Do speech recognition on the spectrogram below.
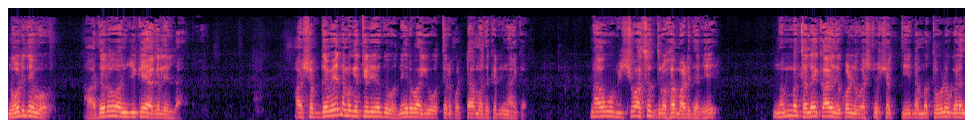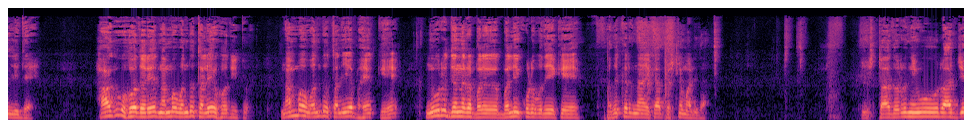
ನೋಡಿದೆವು, ಆದರೂ ಅಂಜಿಕೆ ಆಗಲಿಲ್ಲ. ಆ ಶಬ್ದವೇ ನಮಗೆ ತಿಳಿಯೋದು. ನೇರವಾಗಿ ಉತ್ತರ ಕೊಟ್ಟ ಮದಕರಿ ನಾಯಕ, ನಾವು ವಿಶ್ವಾಸ ದ್ರೋಹ ಮಾಡಿದರೆ ನಮ್ಮ ತಲೆ ಕಾಯ್ದುಕೊಳ್ಳುವಷ್ಟು ಶಕ್ತಿ ನಮ್ಮ ತೋಳುಗಳಲ್ಲಿದೆ. ಹಾಗೂ ಹೋದರೆ ನಮ್ಮ ಒಂದು ತಲೆ ಹೋದೀತು. ನಮ್ಮ ಒಂದು ತಲೆಯ ಭಯಕ್ಕೆ ನೂರು ಜನರ ಬಲಿ ಬಲಿ ಕೊಡುವುದೇಕೆ? ಮಧುಕರಿ ನಾಯಕ ಪ್ರಶ್ನೆ ಮಾಡಿದ. ಇಷ್ಟಾದರೂ ನೀವು ರಾಜ್ಯ,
